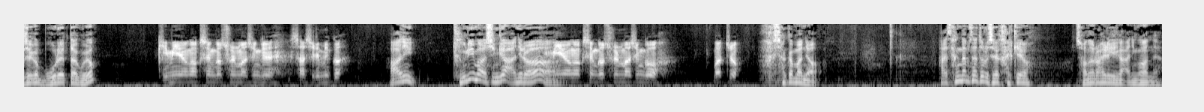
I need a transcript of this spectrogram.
제가 뭘 했다고요? 김희영 학생과 술 마신 게 사실입니까? 아니, 둘이 마신 게 아니라. 김희영 학생과 술 마신 거 맞죠? 잠깐만요. 아, 상담센터로 제가 갈게요. 전화로 할 얘기가 아닌 것 같네요.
